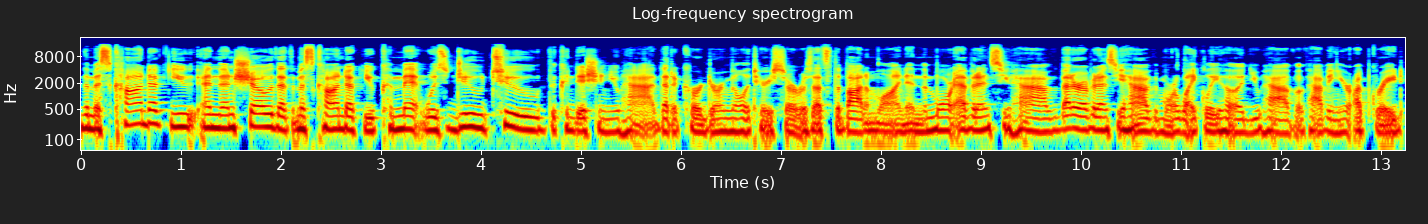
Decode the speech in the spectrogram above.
the misconduct you and then show that the misconduct you commit was due to the condition you had that occurred during military service. That's the bottom line. And the more evidence you have the better evidence you have the more likelihood you have of having your upgrade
